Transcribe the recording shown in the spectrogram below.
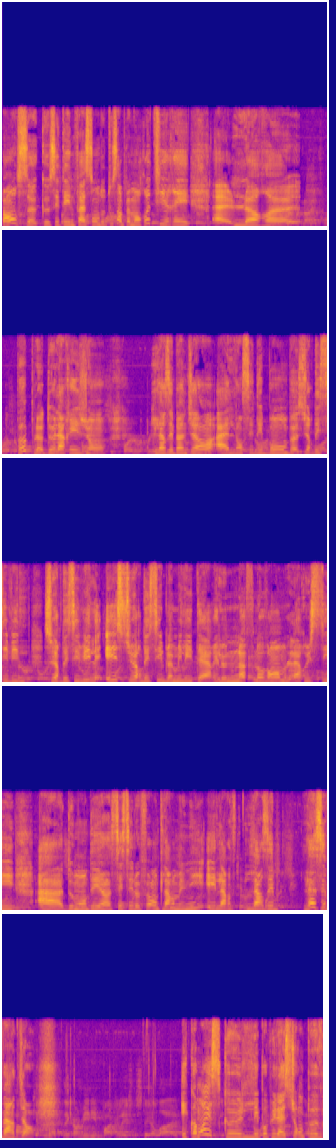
pensent que c'était une façon de tout simplement retirer euh, leur euh, peuple de la région. L'Azerbaïdjan a lancé des bombes sur des, civils, et sur des cibles militaires. Et le 9 novembre, la Russie a demandé un cessez-le-feu entre l'Arménie et l'Azerbaïdjan. Et comment est-ce que les populations peuvent,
